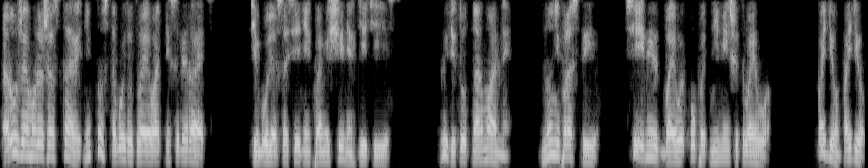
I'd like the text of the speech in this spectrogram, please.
Оружие можешь оставить, никто с тобой тут воевать не собирается. Тем более в соседних помещениях дети есть. Люди тут нормальные, но непростые. Все имеют боевой опыт не меньше твоего. Пойдем, пойдем.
